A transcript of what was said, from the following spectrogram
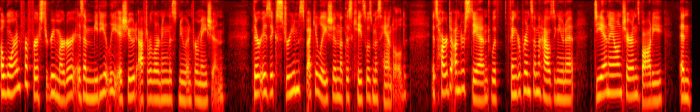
A warrant for first degree murder is immediately issued after learning this new information. There is extreme speculation that this case was mishandled. It's hard to understand with fingerprints in the housing unit, DNA on Sharin's body, and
